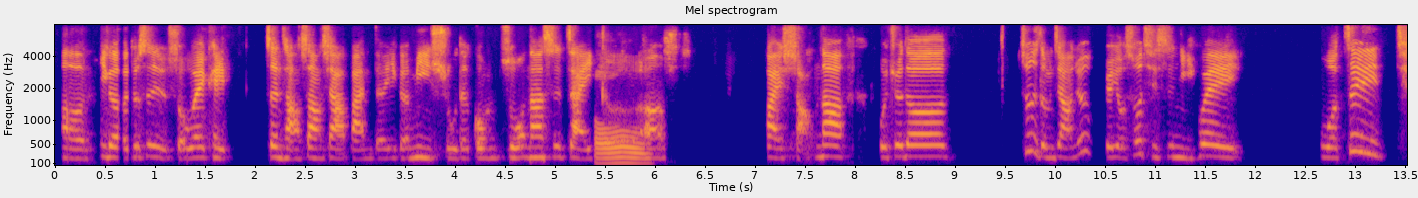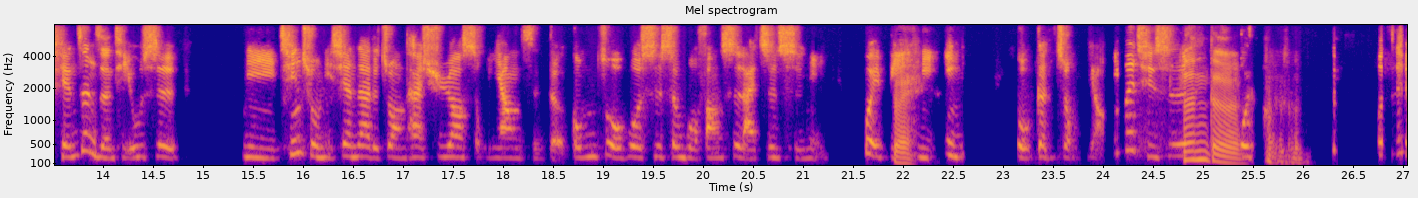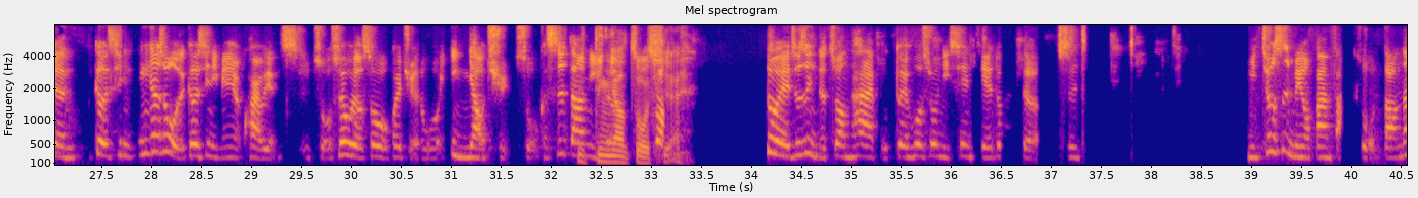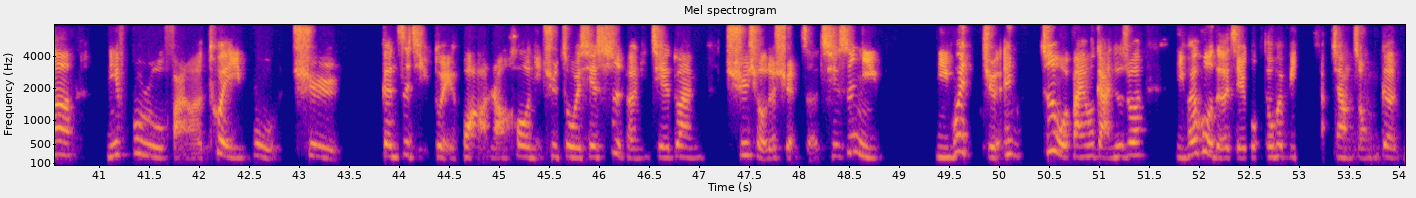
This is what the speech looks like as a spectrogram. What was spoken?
呃，一个就是所谓可以正常上下班的一个秘书的工作，那是在一个呃外商。那我觉得就是怎么讲，就觉得有时候其实你会，我这前阵子的体悟是，你清楚你现在的状态需要什么样子的工作或是生活方式来支持你，会比你硬做更重要。因为其实真的我。我之前个性应该说我的个性里面也快有点执着，所以我有时候我会觉得我硬要去做。可是当你一定要做起来，对，就是你的状态不对，或者说你现阶段的时间，你就是没有办法做到。那你不如反而退一步去跟自己对话，然后你去做一些适合你阶段需求的选择。其实你你会觉得，哎，就是我蛮有感，就是说你会获得结果都会比想象中更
